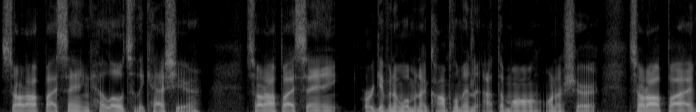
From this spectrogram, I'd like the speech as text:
Start off by saying hello to the cashier. Start off by saying or giving a woman a compliment at the mall on a shirt. Start off by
